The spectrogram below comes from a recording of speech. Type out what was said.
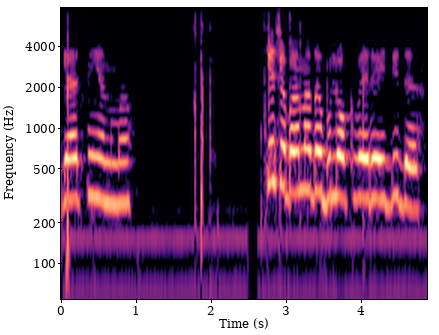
Gelsin yanıma. Keşke bana da blok vereydi de.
